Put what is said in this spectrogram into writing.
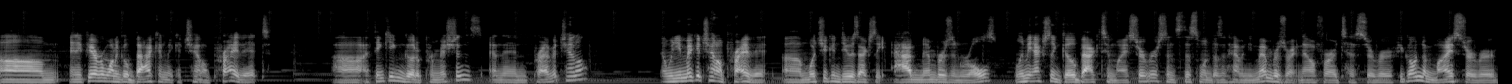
Um, and if you ever want to go back and make a channel private, uh, I think you can go to permissions and then private channel. And when you make a channel private, um, what you can do is actually add members and roles. Let me actually go back to my server since this one doesn't have any members right now for our test server. If you go into my server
